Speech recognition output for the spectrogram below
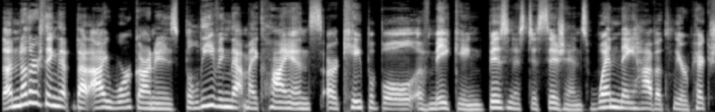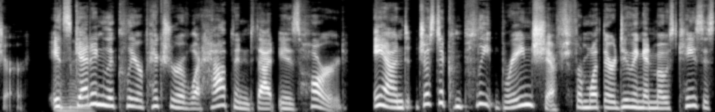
another thing that, that I work on is believing that my clients are capable of making business decisions when they have a clear picture. It's mm-hmm. getting the clear picture of what happened that is hard. And just a complete brain shift from what they're doing in most cases.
